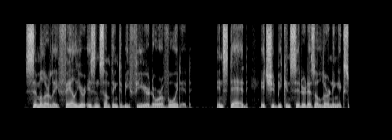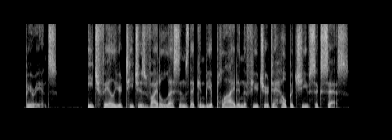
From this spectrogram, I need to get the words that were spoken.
Similarly, failure isn't something to be feared or avoided. Instead, it should be considered as a learning experience. Each failure teaches vital lessons that can be applied in the future to help achieve success.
